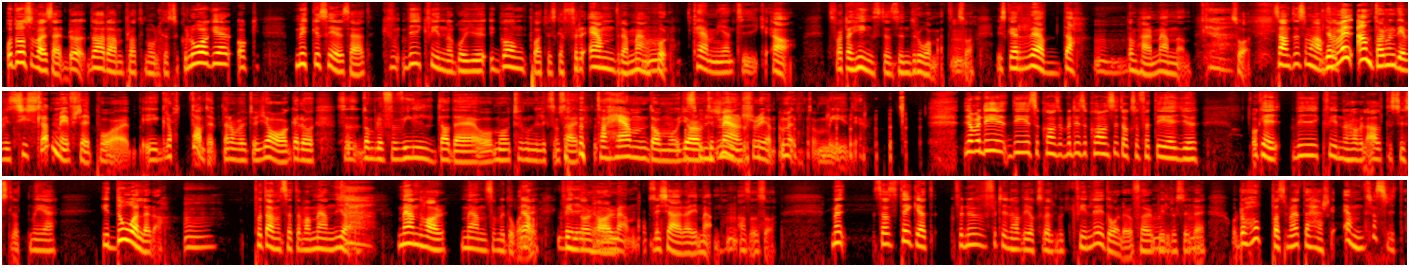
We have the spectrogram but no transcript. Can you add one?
Och då så var det så här, då, då hade han pratat med olika psykologer och mycket så är det så att vi kvinnor går ju igång på att vi ska förändra människor. Tämja en tiger. Ja. Svarta hingsten-syndromet. Mm. Så. Vi ska rädda Mm. de här männen. Så. Samtidigt som han... Det var väl antagligen det vi sysslade med i för sig på, i grottan typ, när de var ute och jagade och så de blev förvildade och man var tvungen att liksom så här, ta hem dem och göra dem till djur. människor igen. Men de är ju det. Ja men det, är- det är så konstigt, men det är så konstigt också för att det är ju... Okej, vi kvinnor har väl alltid sysslat med idoler då, Mm. på ett annat sätt än vad män gör. Män har män som idoler, vi- kvinnor ja, har också. blir kära i män. Mm. Alltså så. Men sen så tänker jag att, för nu för tiden har vi också väldigt mycket kvinnliga idoler och förebilder och så vidare. Mm. Och då hoppas man att det här ska ändras lite.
